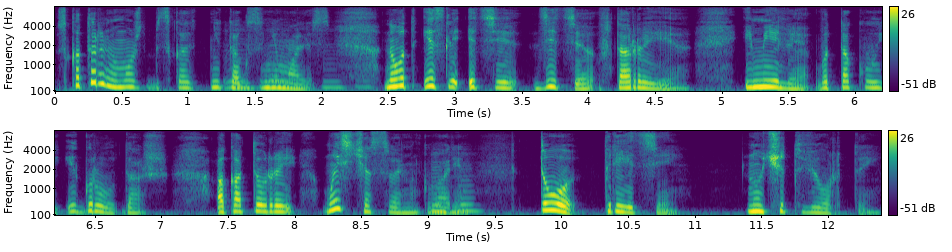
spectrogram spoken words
с которыми, может быть, сказать, не так Мгм, занимались. Но вот если эти дети вторые имели вот такую игру, Даш, о которой мы сейчас с вами говорим, Мгм. то третий, ну четвертый,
